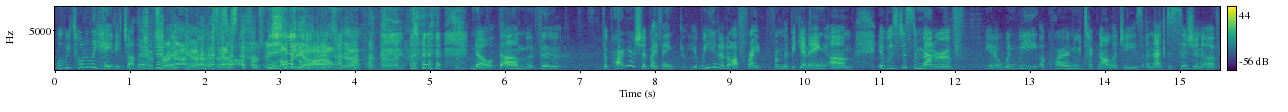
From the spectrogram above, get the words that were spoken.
Well, we totally hate each other. That's right, yeah. this is the first we've talked in a while. Yeah. no, um, the, the partnership, I think, we hit it off right from the beginning. Um, it was just a matter of you know, when we acquire new technologies and that decision of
